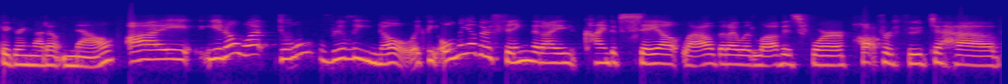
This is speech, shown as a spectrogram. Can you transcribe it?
figuring that out now. I, you know what, don't really know. Like the only other thing that I kind of say out loud that I would love is for Hot for Food to have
